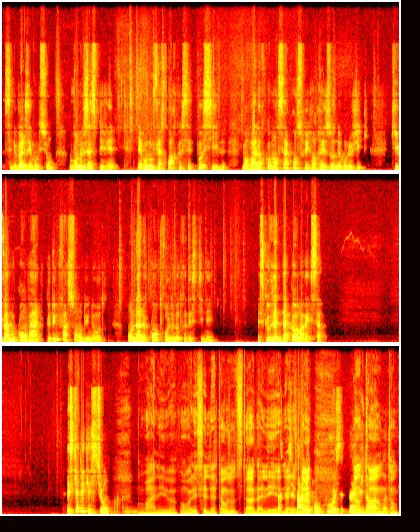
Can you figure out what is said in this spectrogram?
ces nouvelles émotions vont nous inspirer et vont nous faire croire que c'est possible. Et on va alors commencer à construire un réseau neurologique qui va nous convaincre que d'une façon ou d'une autre, on a le contrôle de notre destinée. Est-ce que vous êtes d'accord avec ça? Est-ce qu'il y a des questions? On va aller, euh, on va laisser le temps aux auditeurs d'aller. Parce que j'ai parlé beaucoup et c'est pas évident à donc.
